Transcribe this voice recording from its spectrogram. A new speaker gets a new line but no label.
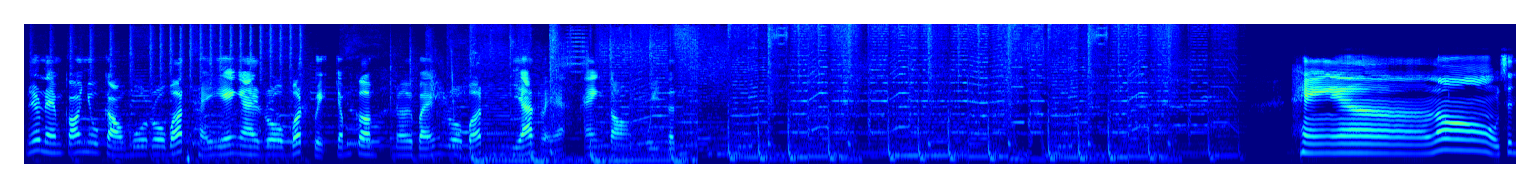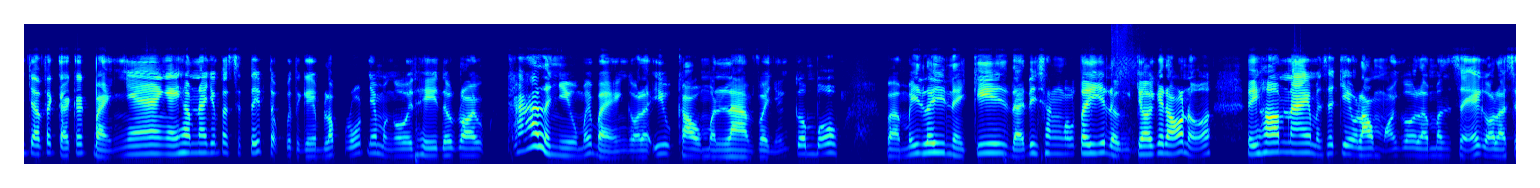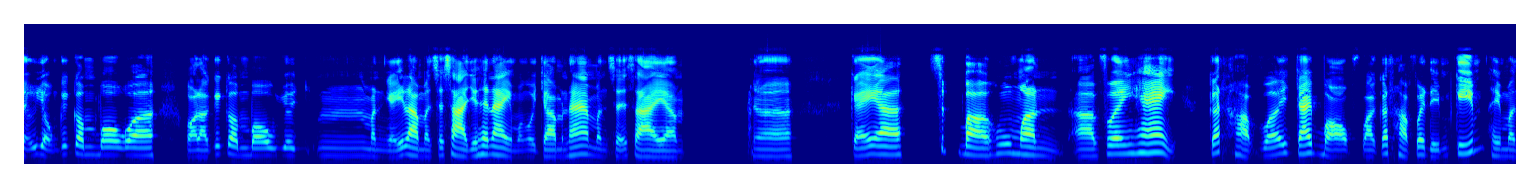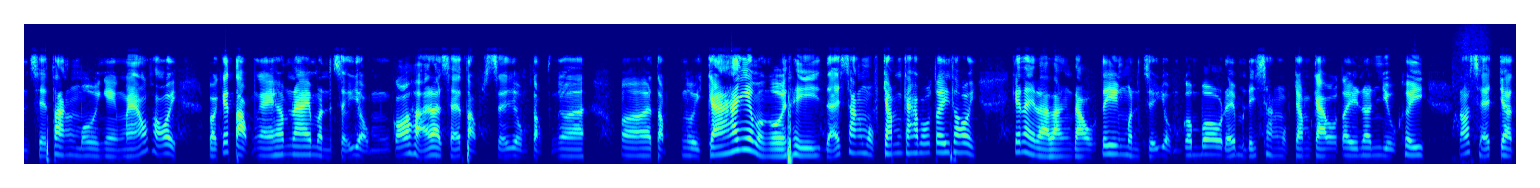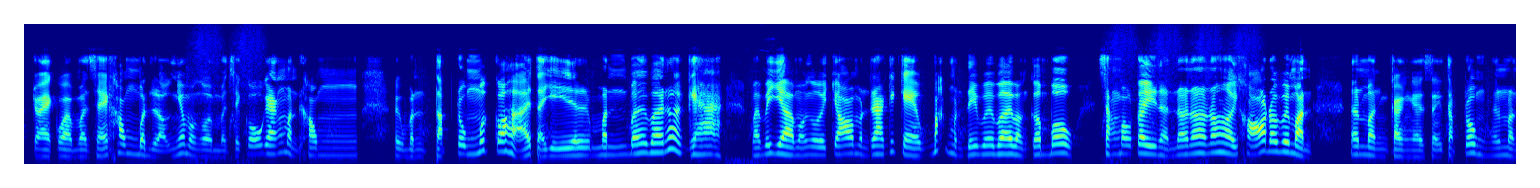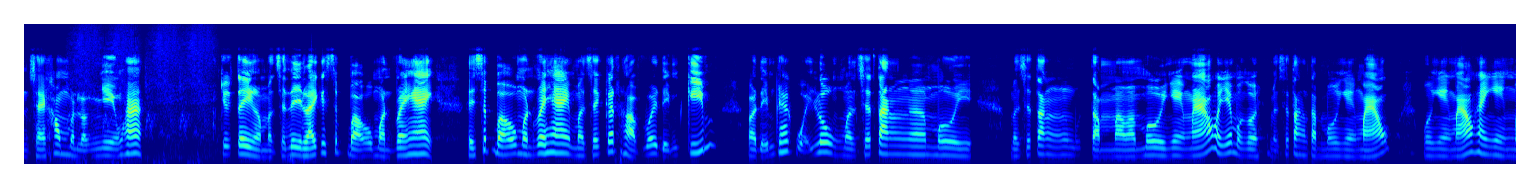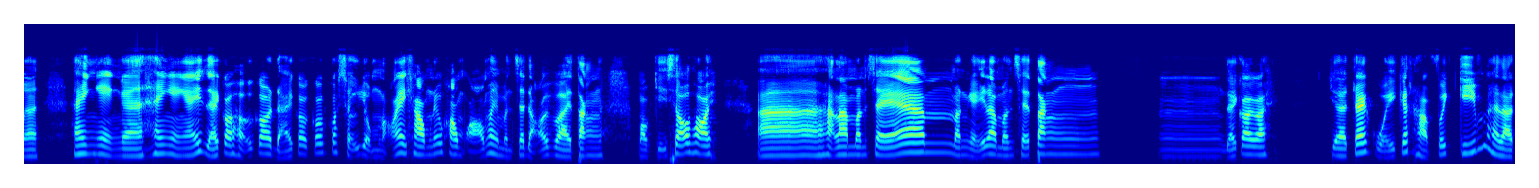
Nếu anh em có nhu cầu mua robot, hãy ghé ngay robotviet.com, nơi bán robot giá rẻ, an toàn, uy tín. Hello, xin chào tất cả các bạn nha. Ngày hôm nay chúng ta sẽ tiếp tục với tựa game Block Root nha mọi người. Thì được rồi, khá là nhiều mấy bạn gọi là yêu cầu mình làm về những combo và melee này kia để đi săn multi chứ đừng chơi cái đó nữa. Thì hôm nay mình sẽ chiều lòng mọi người là mình sẽ gọi là sử dụng cái combo uh, gọi là cái combo um, mình nghĩ là mình sẽ xài như thế này. Mọi người chờ mình ha. Mình sẽ xài uh, cái uh, super human uh, v2 kết hợp với trái bột và kết hợp với điểm kiếm thì mình sẽ tăng 10.000 máu thôi và cái tộc ngày hôm nay mình sử dụng có thể là sẽ tộc sử dụng tộc uh, uh, tộc người cá với mọi người. Thì để săn 100k bounty thôi. Cái này là lần đầu tiên mình sử dụng combo để mình đi săn 100k bounty nên nhiều khi nó sẽ chệch choạc và mình sẽ không bình luận nhé mọi người. Mình sẽ cố gắng mình không mình tập trung mức có thể tại vì mình bb rất là gà. Mà bây giờ mọi người cho mình ra cái kèo bắt mình đi bb bằng combo săn bounty là nó nó nó hơi khó đối với mình. Nên mình cần sự tập trung nên mình sẽ không bình luận nhiều ha trước tiên là mình sẽ đi lấy cái super của mình v2 thì super của mình v2 mình sẽ kết hợp với điểm kiếm và điểm trác quỷ luôn. Mình sẽ tăng ờ, 10 mình sẽ tăng tầm ờ, 10.000 máu rồi nhé mọi người. Mình sẽ tăng tầm 10.000 máu 10.000 máu 2.000 2.000 2.000 ấy để coi thử coi để coi có có sử dụng nổi hay không. Nếu không ổn thì mình sẽ đổi về tăng một chỉ số thôi. À, hoặc là mình sẽ mình nghĩ là mình sẽ tăng để coi coi. Ờ, Trái quỷ kết hợp với kiếm hay là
